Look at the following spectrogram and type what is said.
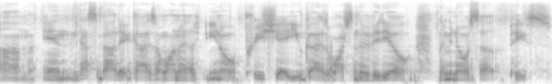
Um, and that's about it, guys. I want to, you know, appreciate you guys watching the video. Let me know what's up. Peace.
